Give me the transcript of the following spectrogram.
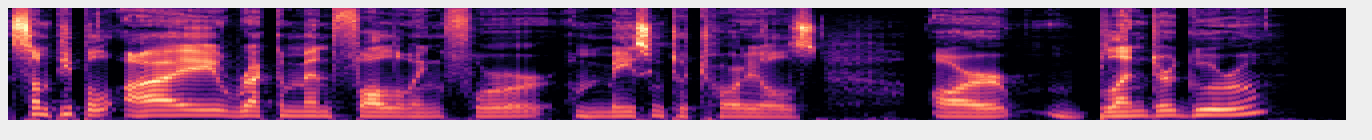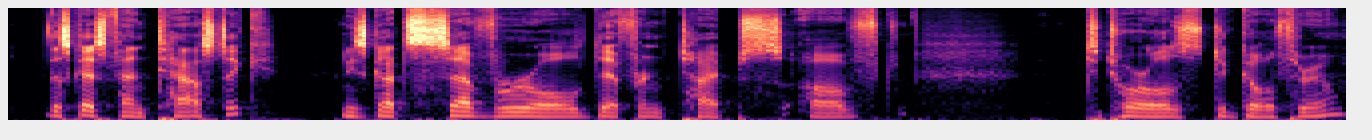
Some people I recommend following for amazing tutorials are Blender Guru. This guy's fantastic, and he's got several different types of tutorials to go through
